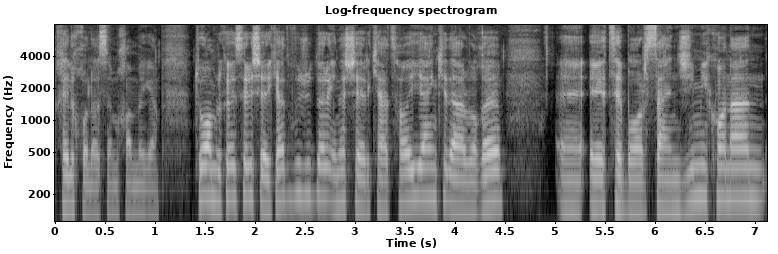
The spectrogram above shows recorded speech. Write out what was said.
خیلی خلاصه می‌خوام بگم. تو آمریکا یه سری شرکت وجود داره اینا شرکت هایی که در واقع اعتبار سنجی می‌کنن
